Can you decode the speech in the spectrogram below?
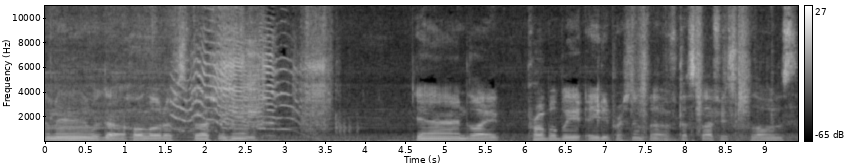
mean, we got a whole load of stuff in here. And like probably 80% of the stuff is closed.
